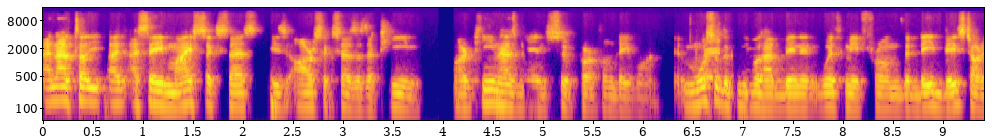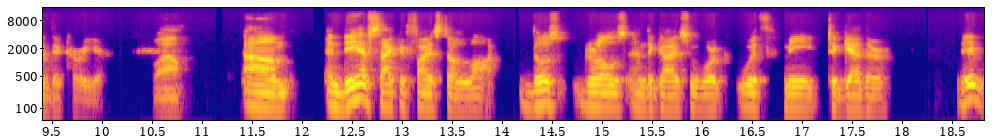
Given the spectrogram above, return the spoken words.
and i'll tell you I, I, say my success is our success as a team. Our team has been super from day one. Most of the people have been in, with me from the day they started their career. Wow. Um, and they have sacrificed a lot. Those girls and the guys who work with me together they've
